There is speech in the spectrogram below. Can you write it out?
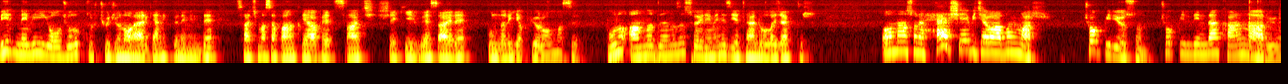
Bir nevi yolculuktur çocuğun o ergenlik döneminde saçma sapan kıyafet, saç, şekil vesaire bunları yapıyor olması. Bunu anladığınızı söylemeniz yeterli olacaktır. Ondan sonra her şeye bir cevabım var. Çok biliyorsun, çok bildiğinden karnın ağrıyor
